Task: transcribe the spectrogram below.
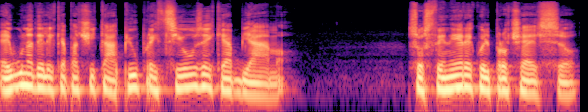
è una delle capacità più preziose che abbiamo. Sostenere quel processo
